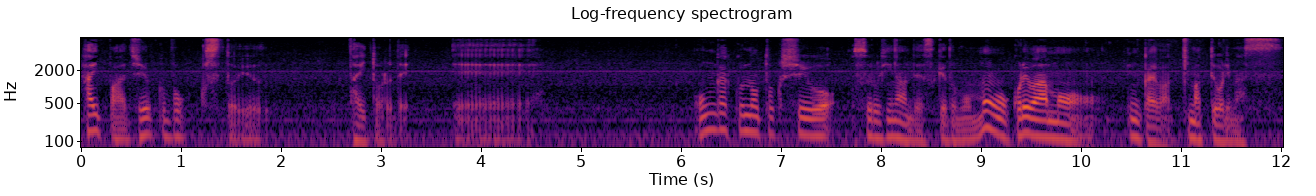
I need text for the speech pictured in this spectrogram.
ハイパージュークボックスというタイトルで、え音楽の特集をする日なんですけどももうこれはもう今回は決まっております、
